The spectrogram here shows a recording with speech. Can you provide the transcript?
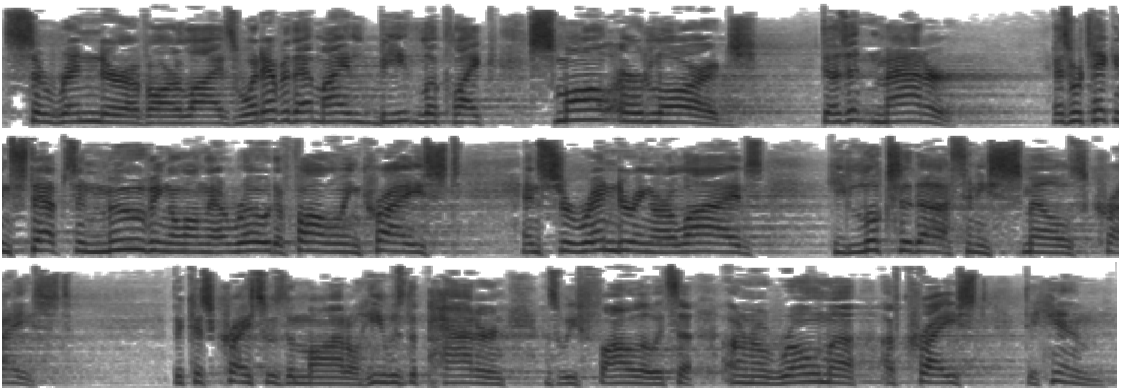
surrender of our lives, whatever that might be, look like, small or large, doesn't matter. As we're taking steps and moving along that road of following Christ and surrendering our lives, he looks at us and he smells Christ. Because Christ was the model. He was the pattern as we follow. It's a, an aroma of Christ to him.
